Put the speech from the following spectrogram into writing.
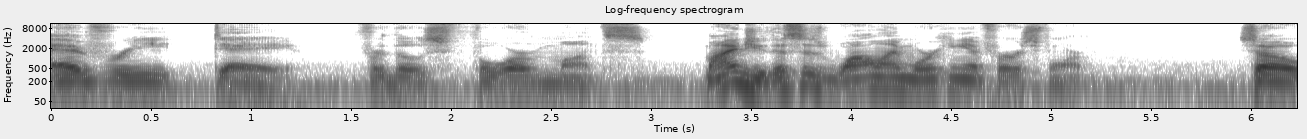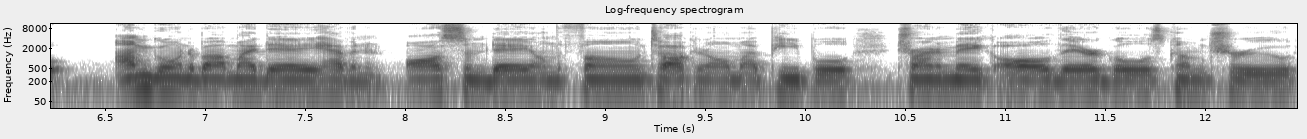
every day for those four months. Mind you, this is while I'm working at 1st Form. So I'm going about my day, having an awesome day on the phone, talking to all my people, trying to make all their goals come true,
